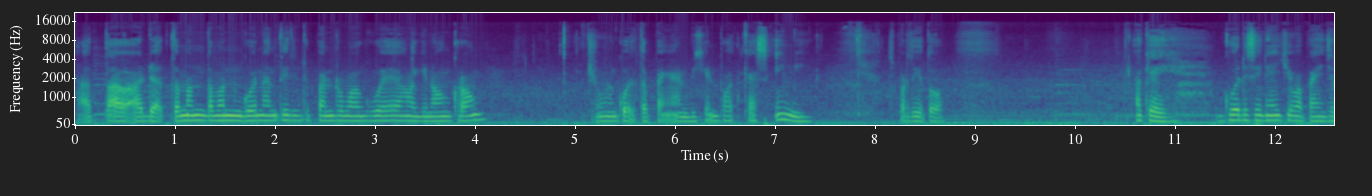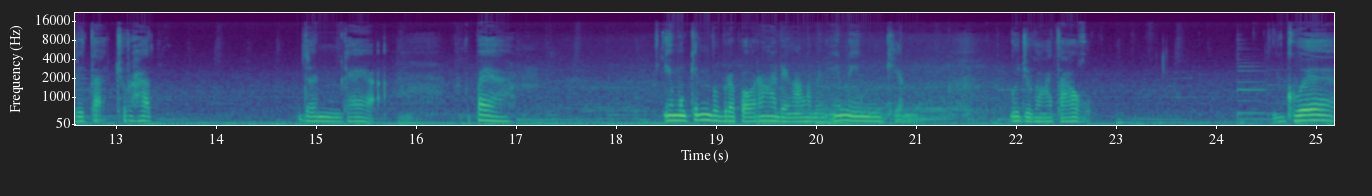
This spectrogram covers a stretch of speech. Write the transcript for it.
atau ada teman-teman gue nanti di depan rumah gue yang lagi nongkrong. Cuman gue tetap pengen bikin podcast ini. Seperti itu. Oke, okay, gue di sini cuma pengen cerita, curhat dan kayak apa ya? Ya mungkin beberapa orang ada yang ngalamin ini mungkin. Gue juga nggak tahu gue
